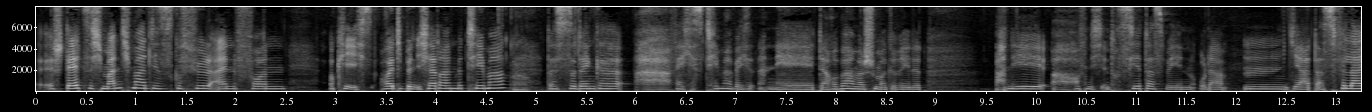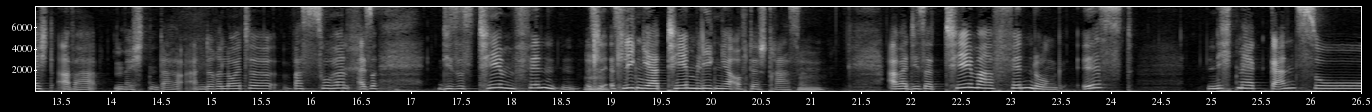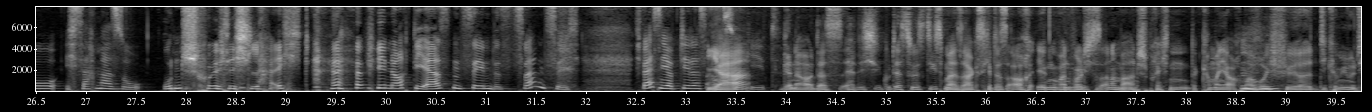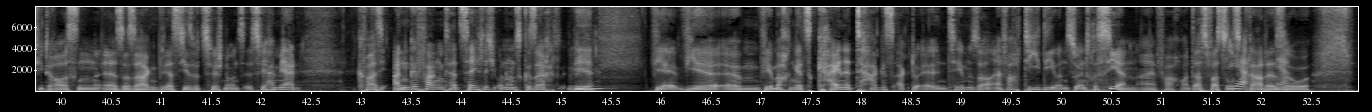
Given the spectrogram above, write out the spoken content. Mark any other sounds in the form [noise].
äh, stellt sich manchmal dieses Gefühl ein von, okay, ich, heute bin ich ja dran mit Thema, Ah. dass ich so denke, ah, welches Thema, welches, ah, nee, darüber haben wir schon mal geredet. Ach nee, ah, hoffentlich interessiert das wen. Oder mm, ja, das vielleicht, aber möchten da andere Leute was zuhören? Also dieses Themen finden. Es, Mhm. es liegen ja, Themen liegen ja auf der Straße. Mhm. Aber dieser Themafindung ist nicht mehr ganz so, ich sag mal so, unschuldig [laughs] leicht [laughs] wie noch die ersten 10 bis 20. Ich weiß nicht, ob dir das auch Ja, so geht. genau, das hätte ich, gut, dass du es diesmal sagst. Ich hätte das auch, irgendwann wollte ich das auch nochmal ansprechen. Da kann man ja auch mal Mhm. ruhig für die Community draußen äh, so sagen, wie das hier so zwischen uns ist. Wir haben ja quasi angefangen tatsächlich und uns gesagt, wir, Mhm. Wir, wir, ähm, wir machen jetzt keine tagesaktuellen Themen, sondern einfach die, die uns so interessieren, einfach. Und das, was uns Ja, gerade ja. so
